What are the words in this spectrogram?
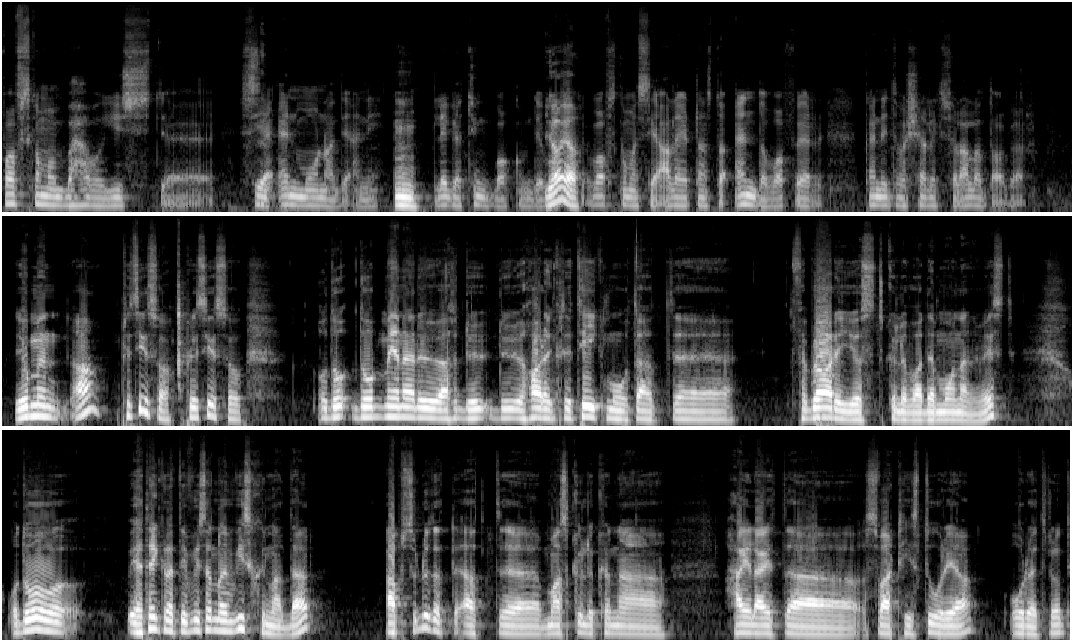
varför ska man behöva just uh, säga en månad yani? Mm. Lägga tyngd bakom det. Ja. Varför, varför ska man säga alla hjärtans dag en dag? Varför kan det inte vara kärleksfull alla dagar? Jo men, ja, precis så. Precis så. Och då, då menar du, alltså du, du har en kritik mot att eh, februari just skulle vara den månaden, visst? Och då, jag tänker att det finns ändå en viss skillnad där. Absolut att, att eh, man skulle kunna highlighta svart historia året runt.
